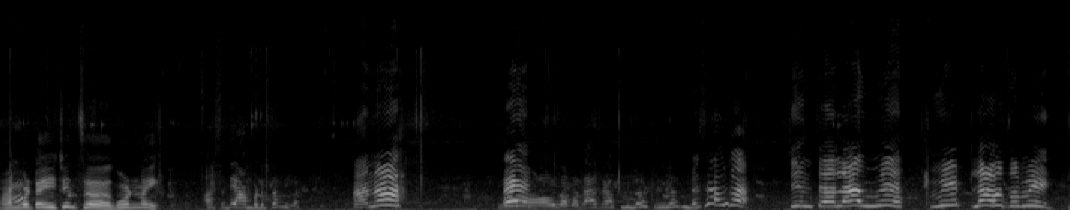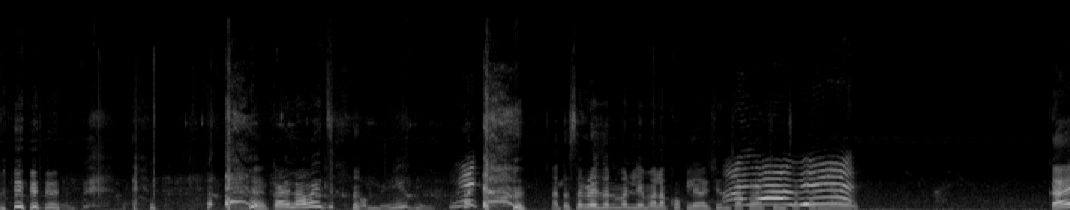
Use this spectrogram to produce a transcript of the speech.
आंबट ही चिंच गोड नाही. असं ते आंबट चांगला. आपली लॉटरी लागली. सांगा. चिंतेला मीठ लावतो मीठ. काय लावायचं? मीठ. आता सगळेजण म्हणले मला खोकल्याला चिंचा खा चिंचा खाल्ल्यावर. काय?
